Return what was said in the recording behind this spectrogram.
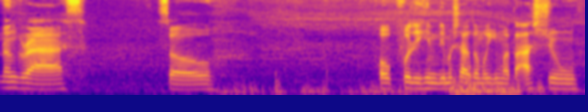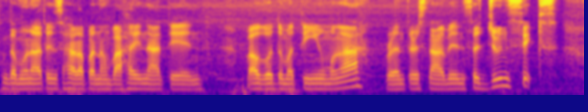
Ng grass. So hopefully hindi masyadong maging mataas yung damo natin sa harapan ng bahay natin bago dumating yung mga renters namin sa June 6.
